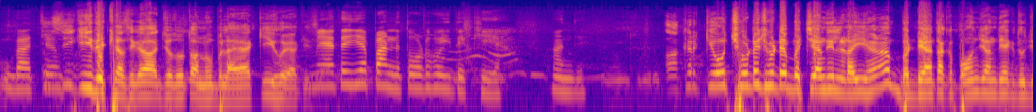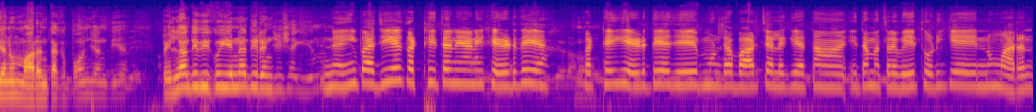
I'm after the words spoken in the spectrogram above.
ਬਾਅਦ 'ਚ ਤੁਸੀਂ ਕੀ ਦੇਖਿਆ ਸੀਗਾ ਜਦੋਂ ਤੁਹਾਨੂੰ ਬੁਲਾਇਆ ਕੀ ਹੋਇਆ ਕੀ? ਮੈਂ ਤਾਂ ਇਹ ਭੰਨ ਤੋੜ ਹੋਈ ਦੇਖੀ ਆ। ਹਾਂਜੀ। ਆਖਰ ਕਿਉਂ ਛੋਟੇ ਛੋਟੇ ਬੱਚਿਆਂ ਦੀ ਲੜਾਈ ਹੈ ਨਾ? ਵੱਡਿਆਂ ਤੱਕ ਪਹੁੰਚ ਜਾਂਦੀ ਹੈ, ਇੱਕ ਦੂਜੇ ਨੂੰ ਮਾਰਨ ਤੱਕ ਪਹੁੰਚ ਜਾਂਦੀ ਹੈ। ਪਹਿਲਾਂ ਦੀ ਵੀ ਕੋਈ ਇਹਨਾਂ ਦੀ ਰੰਜਿਸ਼ ਹੈਗੀ ਉਹਨੂੰ ਨਹੀਂ ਭਾਜੀ, ਇਹ ਇਕੱਠੇ ਤਾਂ ਨਿਆਣੇ ਖੇਡਦੇ ਆ। ਇਕੱਠੇ ਹੀ ਖੇਡਦੇ ਆ। ਜੇ ਮੁੰਡਾ ਬਾਹਰ ਚਲ ਗਿਆ ਤਾਂ ਇਹਦਾ ਮਤਲਬ ਇਹ ਥੋੜੀ ਕਿ ਇਹਨੂੰ ਮਾਰਨ।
